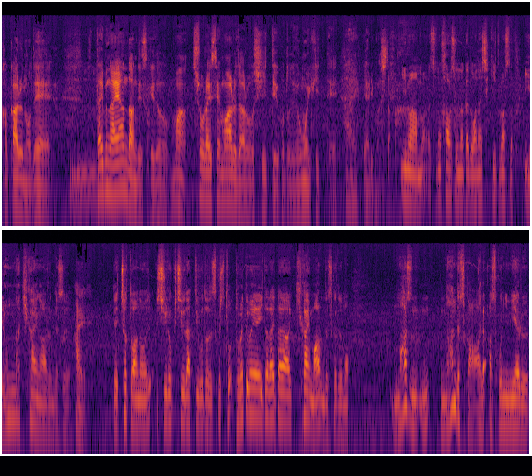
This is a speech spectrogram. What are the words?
かかるのでだいぶ悩んだんですけど、まあ、将来性もあるだろうしっていうことで思い切ってやりました、はい、今、まあ、そのハウスの中でお話聞いてますといろんな機会があるんです、はい、でちょっとあの収録中だということで少しと止めていただいた機会もあるんですけれどもまず何ですか？あれあそこに見える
